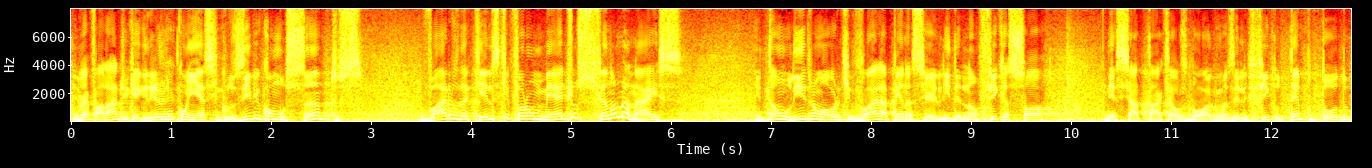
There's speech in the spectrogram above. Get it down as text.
Ele vai falar de que a igreja reconhece, inclusive como santos, vários daqueles que foram médios fenomenais. Então o livro é uma obra que vale a pena ser lida, ele não fica só nesse ataque aos dogmas, ele fica o tempo todo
